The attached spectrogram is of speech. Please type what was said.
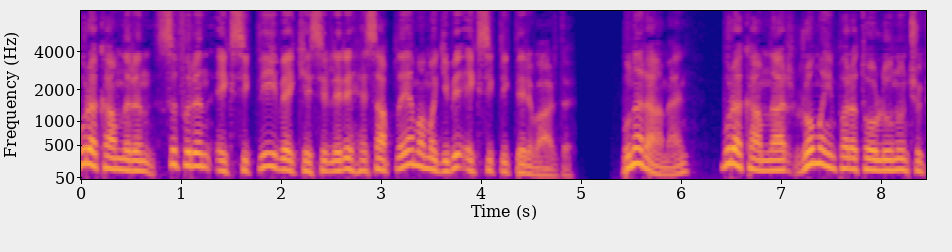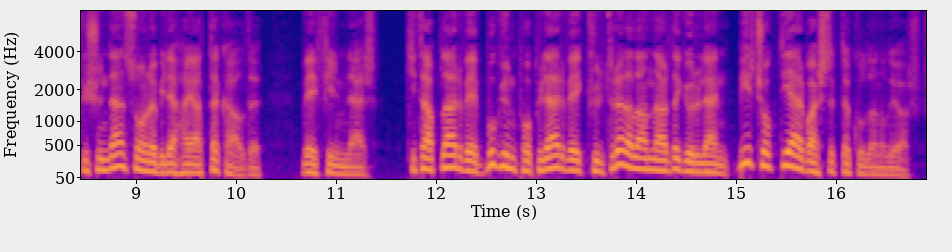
bu rakamların sıfırın eksikliği ve kesirleri hesaplayamama gibi eksiklikleri vardı. Buna rağmen bu rakamlar Roma İmparatorluğu'nun çöküşünden sonra bile hayatta kaldı ve filmler, kitaplar ve bugün popüler ve kültürel alanlarda görülen birçok diğer başlıkta kullanılıyor.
